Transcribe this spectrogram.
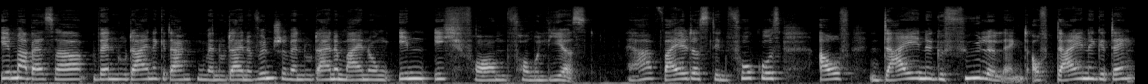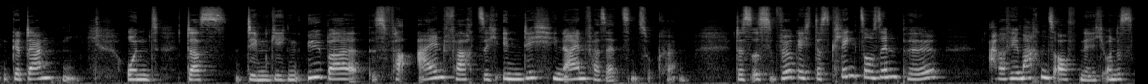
immer besser, wenn du deine Gedanken, wenn du deine Wünsche, wenn du deine Meinung in Ich-Form formulierst. Ja, weil das den Fokus auf deine Gefühle lenkt, auf deine Geden Gedanken und das dem Gegenüber es vereinfacht, sich in dich hineinversetzen zu können. Das ist wirklich, das klingt so simpel, aber wir machen es oft nicht. Und es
